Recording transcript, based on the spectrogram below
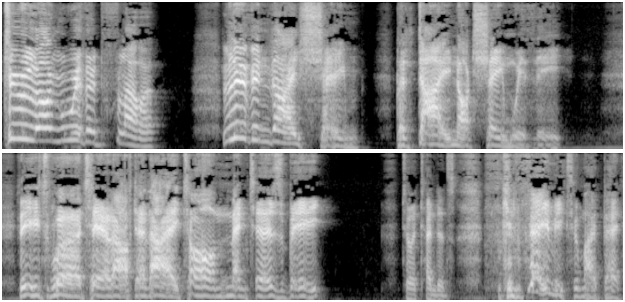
too long withered flower. Live in thy shame, but die not shame with thee. These words hereafter thy tormentors be. To attendants, convey me to my bed,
